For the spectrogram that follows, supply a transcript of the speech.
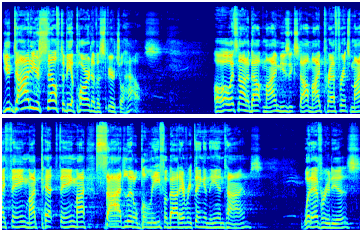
You die to yourself to be a part of a spiritual house. Oh, it's not about my music style, my preference, my thing, my pet thing, my side little belief about everything in the end times whatever it is,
